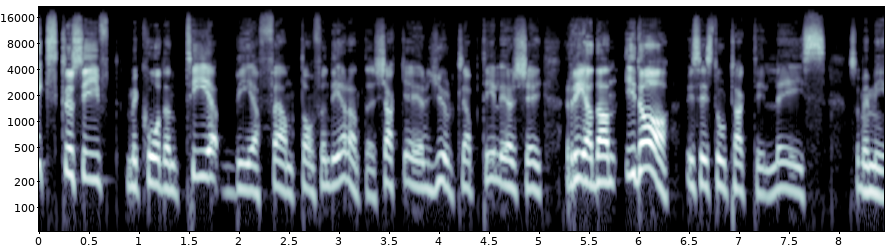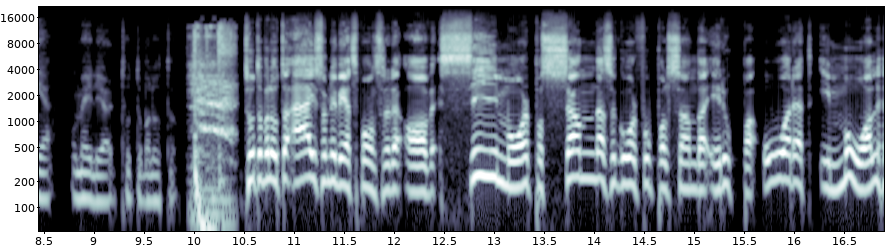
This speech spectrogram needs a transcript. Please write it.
exklusivt med koden TB15. Fundera inte, tjacka er julklapp till er tjej redan idag. Vi säger stort tack till Lace som är med och möjliggör Toto Balotto. Toto Balotto är ju som ni vet sponsrade av Simor. På söndag så går Fotbollssöndag Europa-året i mål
